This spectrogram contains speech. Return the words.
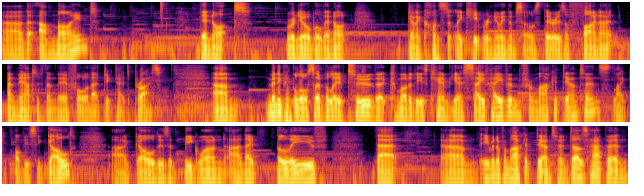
uh, that are mined, they're not renewable. They're not going to constantly keep renewing themselves. There is a finite amount of them, therefore, that dictates price. Um, Many people also believe too that commodities can be a safe haven from market downturns, like obviously gold. Uh, gold is a big one. Uh, they believe that um, even if a market downturn does happen,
